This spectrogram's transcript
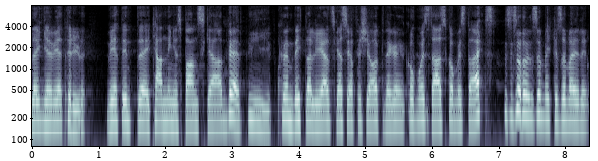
lenge vi er for deg. Vet inte kan ingen spanska, kunde italienska så jag försökte, como estás, como estás, så, så mycket som möjligt.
